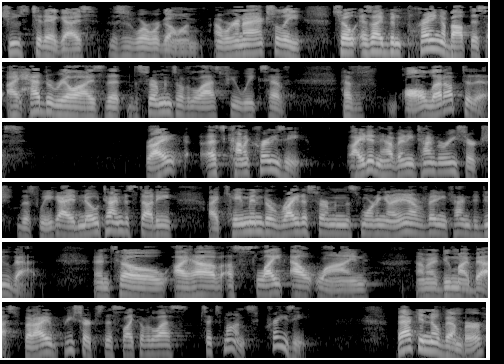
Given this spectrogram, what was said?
Choose today, guys. This is where we're going. And we're going to actually, so as I've been praying about this, I had to realize that the sermons over the last few weeks have, have all led up to this. Right? That's kind of crazy. I didn't have any time to research this week. I had no time to study. I came in to write a sermon this morning and I didn't have any time to do that. And so I have a slight outline. I'm going to do my best. But I researched this like over the last six months. Crazy. Back in November,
